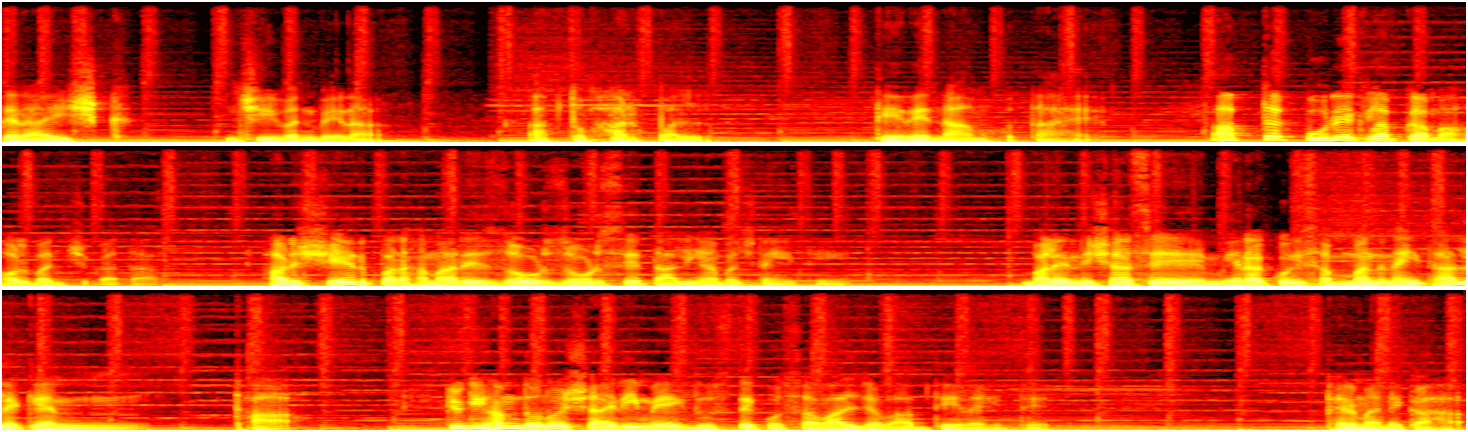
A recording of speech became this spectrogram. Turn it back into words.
तेरा इश्क जीवन मेरा। अब तो हर पल तेरे नाम होता है। अब तक पूरे क्लब का माहौल बन चुका था। हर शेर पर हमारे ज़ोर ज़ोर से तालियाँ बज रही थीं। भले निशा से मेरा कोई संबंध नहीं था, लेकिन था। क्योंकि हम दोनों शायरी में एक दूसरे को सवाल जवाब दे रहे थे। फिर मैंने कहा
